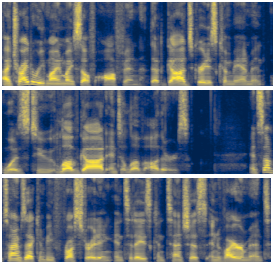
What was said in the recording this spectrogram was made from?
I try to remind myself often that God's greatest commandment was to love God and to love others. And sometimes that can be frustrating in today's contentious environment,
